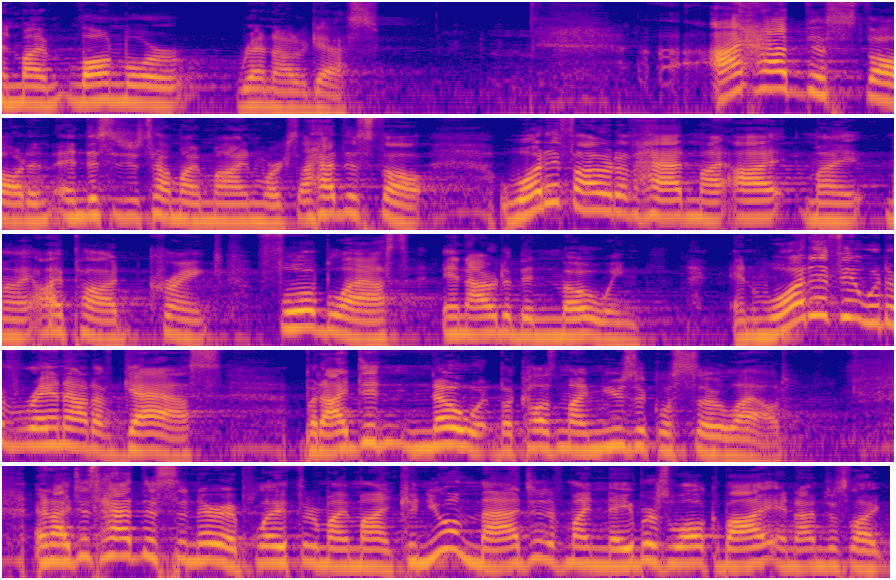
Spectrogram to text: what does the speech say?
and my lawnmower ran out of gas. I had this thought, and, and, this is just how my mind works. I had this thought what if I would have had my, I, my, my iPod cranked full blast and I would have been mowing? And what if it would have ran out of gas, but I didn't know it because my music was so loud? And I just had this scenario play through my mind. Can you imagine if my neighbors walk by and I'm just like,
